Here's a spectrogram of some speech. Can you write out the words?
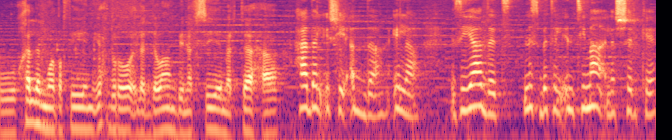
وخلى الموظفين يحضروا إلى الدوام بنفسية مرتاحة. هذا الإشي أدى إلى زيادة نسبة الانتماء للشركة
